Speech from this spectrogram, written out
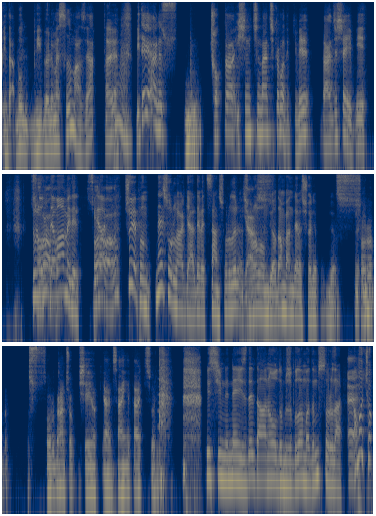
Bir daha bu bir bölüme sığmaz ya. Öyle Evet. mi? Bir de yani çok da işin içinden çıkamadık gibi. Bence şey bir Dur soru onu alalım. devam edelim. Soru alalım. Şöyle yapalım. Ne sorular geldi? Evet sen soruları Ya, soralım diyor adam. Ben de evet şöyle yapalım diyorum. Soru sorudan çok bir şey yok yani. Sen yeter ki soru. Biz şimdi neyiz de daha ne olduğumuzu bulamadığımız sorular. Evet. Ama çok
